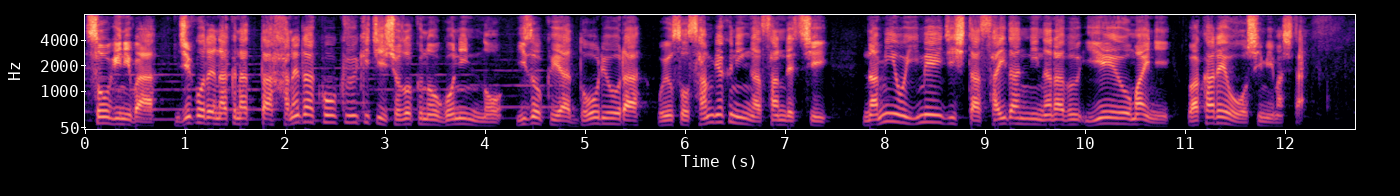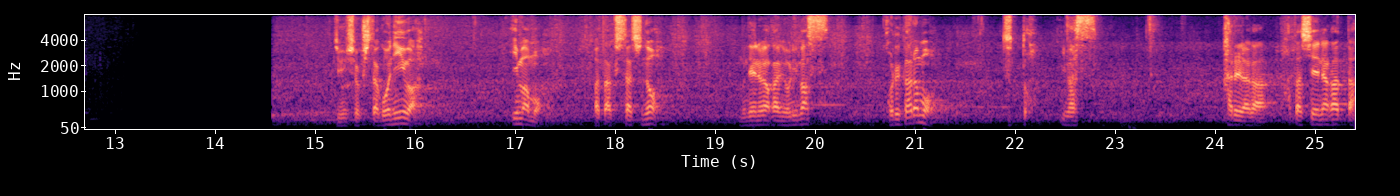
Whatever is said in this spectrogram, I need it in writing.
葬儀には事故で亡くなった羽田航空基地所属の5人の遺族や同僚らおよそ300人が参列し、波をイメージした祭壇に並ぶ遺影を前に別れを惜しみました。殉職した5人は今も私たちの胸の中におります。これからもずっといます。彼らが果たし得なかった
